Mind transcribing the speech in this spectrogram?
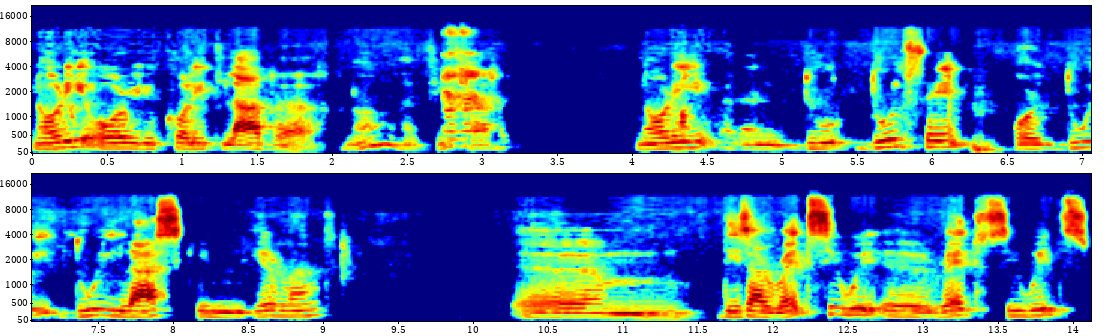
nori, or you call it laver, no? I think uh-huh. laver. Nori and du, dulse or dui, dui lask in Ireland. Um, these are red seaweed, uh, red seaweeds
